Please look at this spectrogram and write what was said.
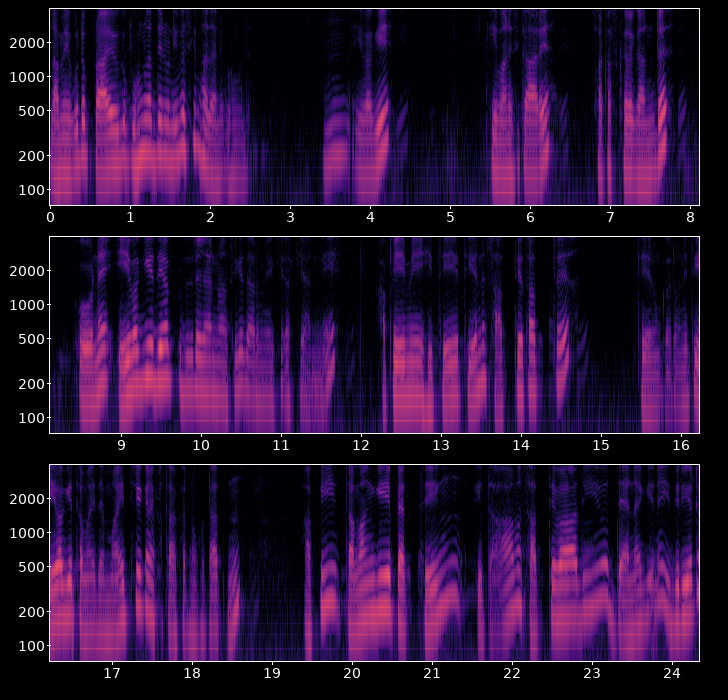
ළමයකුට ප්‍රයෝග පුහුණුවත් දෙනු නිවසීම හදන්න කොහොමද? ඒ වගේ ඒ මනසිකාරය සකස් කර ගණ්ඩ ඕන. ඒ වගේ දෙයක් බුදුරජාන් වන්සගේ ධර්මය කියලා කියන්නේ අපේ මේ හිතේ තියෙන සත්‍ය තත්ත්වය තේරුම් කරන ති ඒවගේ තමයි ද මෛත්‍රිය කන කතා කරනකොටත් අපි තමන්ගේ පැත්තෙන් ඉතාම සත්‍යවාදීව දැනගෙන ඉදිරියට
